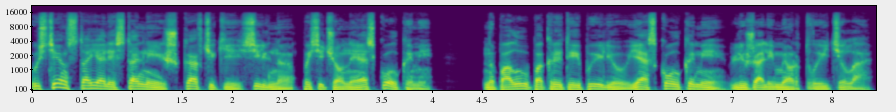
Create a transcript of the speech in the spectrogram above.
У стен стояли стальные шкафчики, сильно посеченные осколками. На полу, покрытые пылью и осколками, лежали мертвые тела.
